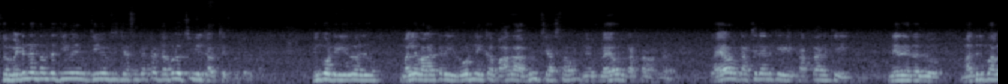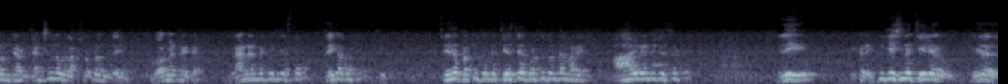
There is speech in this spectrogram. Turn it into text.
సో మెయింటెనెన్స్ అంతా జీవీ జీవీఎంసీ చేస్తుందంటే డబ్బులు వచ్చి వీళ్ళు కలెక్ట్ చేసుకుంటారు ఇంకోటి ఈరోజు మళ్ళీ వాళ్ళంటారు ఈ రోడ్ని ఇంకా బాగా అభివృద్ధి చేస్తాం. మేము ఫ్లైఓవర్ కడతాం అంటున్నారు. ఫ్లైఓవర్ కట్టడానికి కట్టడానికి మీరు ఈరోజు మదిరిపాలెం జంక్షన్లో ఒక లక్ష రూపాయలు ఉంది గజం. గవర్నమెంట్ రేటే ల్యాండ్ ఎంత ఎక్కువ చేస్తారు? చేయగలరు అసలు? చేసే పరిస్థితి ఉంటే చేసే పరిస్థితి ఉంటే మరి ఆ హైవే ఎందుకు చేసినట్టు? ఇది ఇక్కడ ఎక్కువ చేసినా చేయలేరు చేయలేదు.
